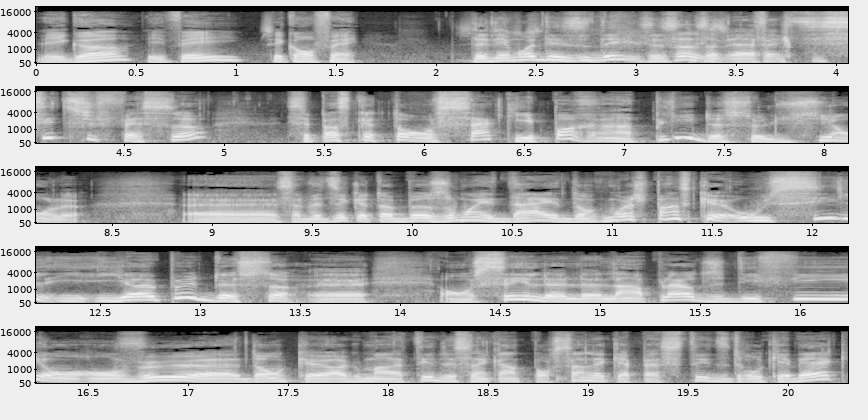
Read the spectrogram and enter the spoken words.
les gars, les filles, c'est qu'on fait. Donnez-moi des idées, c'est ça. ça fait- si tu fais ça, c'est parce que ton sac n'est pas rempli de solutions. Là. Euh, ça veut dire que tu as besoin d'aide. Donc moi, je pense que aussi, il y a un peu de ça. Euh, on sait l'ampleur du défi. On, veut euh, donc augmenter de 50% la capacité d'Hydro-Québec.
